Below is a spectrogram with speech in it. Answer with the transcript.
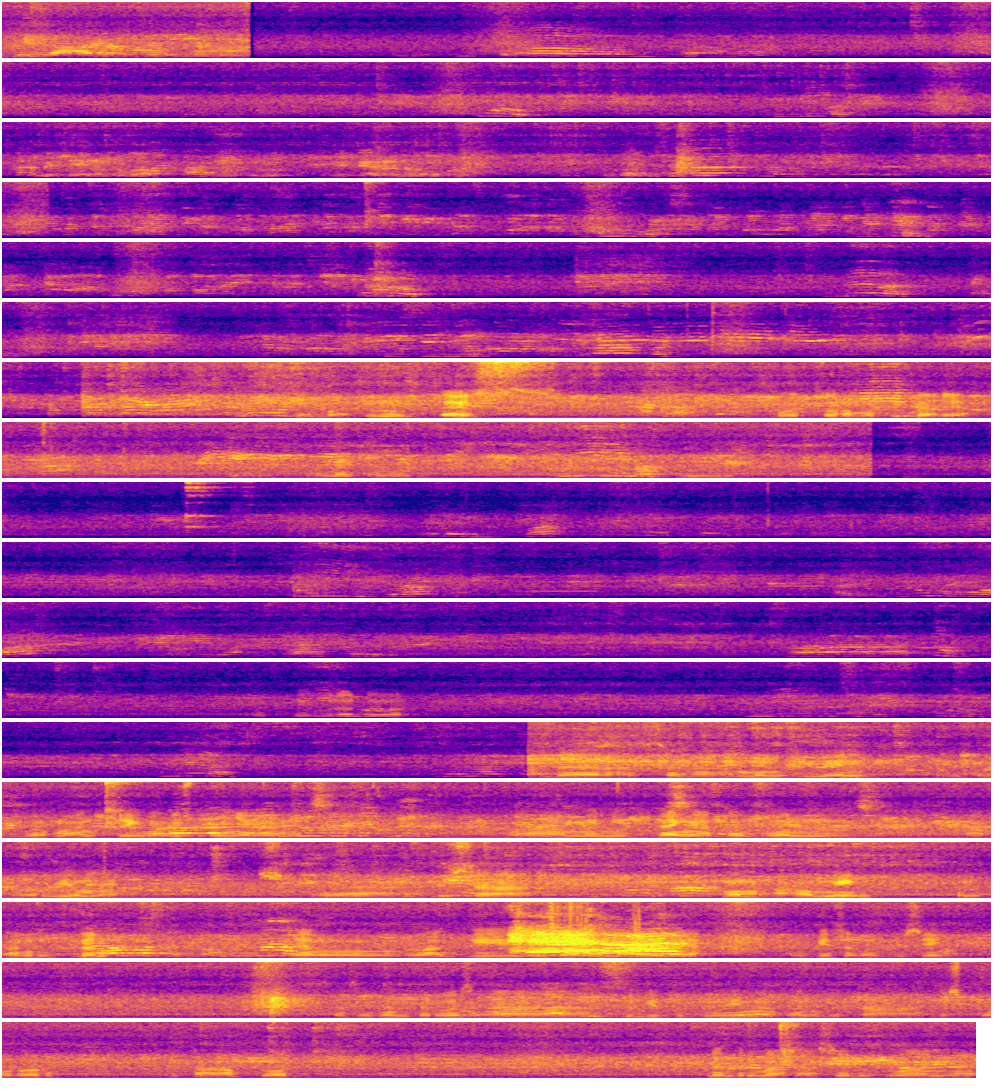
tuh. Coba dulu tes bocor apa tidak ya? Lima hmm. oke brother. Sembilan sepuluh. Sembilan saya rasa mungkin untuk bermancing harus punya uh, mini tank ataupun akuarium ya. Supaya bisa memahami tentang ikan yang lagi di dalam air ya. Oke sobat fishing saksikan terus uh, video-video yang akan kita explore kita upload. Dan terima kasih dukungannya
